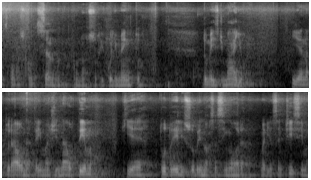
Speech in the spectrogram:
Estamos começando o nosso recolhimento do mês de maio e é natural né, até imaginar o tema que é todo ele sobre Nossa Senhora Maria Santíssima,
